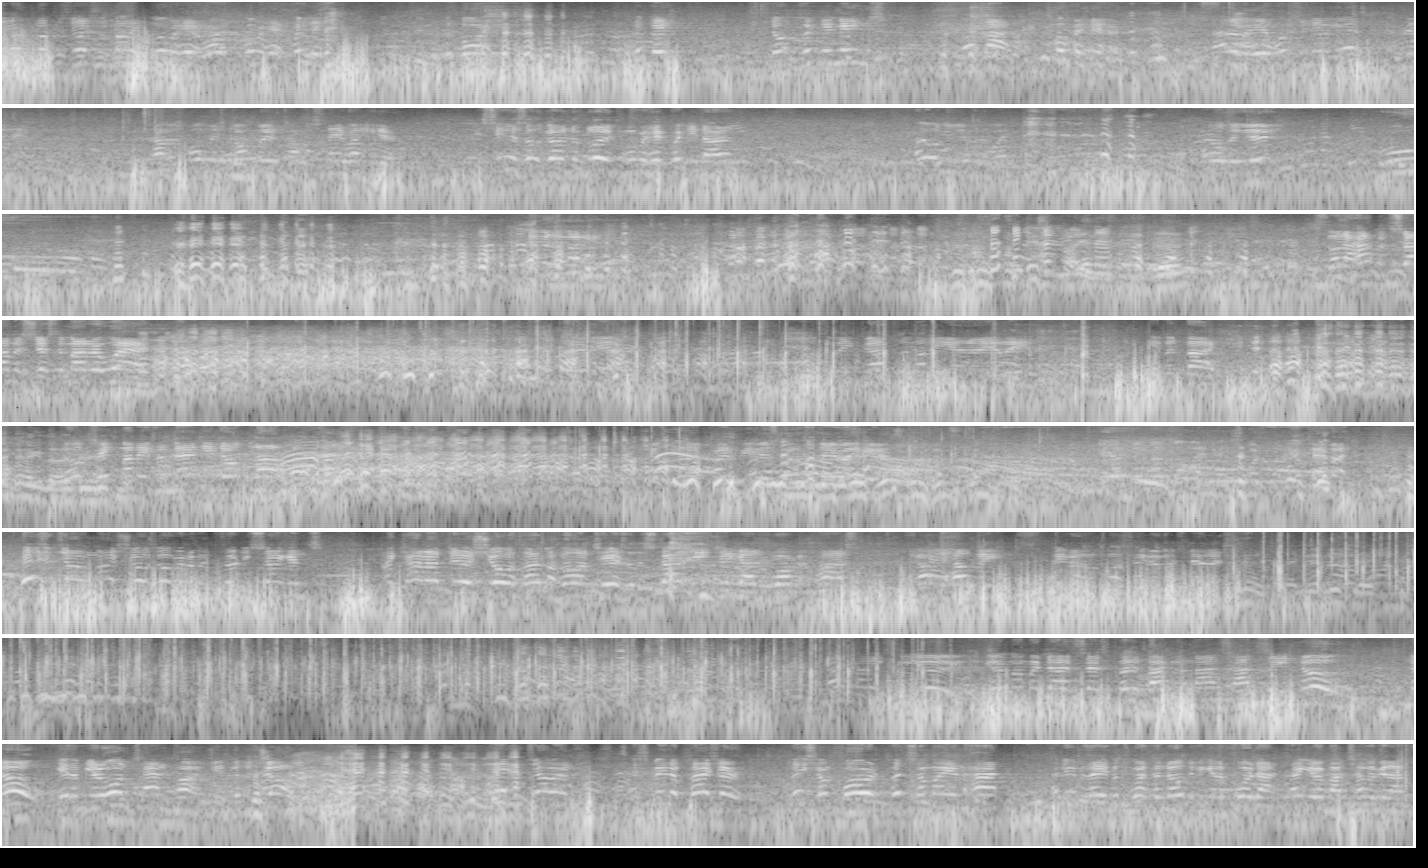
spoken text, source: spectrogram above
Over here, right? Over here, quickly. Good boy. Quickly. No, quickly means not that. Over here. Stand over here. What's your name again? Your real name. Thomas, hold this. Don't move, Thomas. Stay right here. You see this little girl in the blue? Come over here quickly, darling. How old are you, by the way? How old are you? Ooh. Give me the money. It's gonna happen, Sam. It's just a matter of when. Hopefully, grab the money and uh, give it back. don't take money from men you don't love. you. Ladies and gentlemen, my show's over in about 30 seconds. I cannot do a show without my volunteers at the start. These two guys are walking past. You have to help me. Big round of applause. Thank you very much, Dennis. That money's for you. If your mum or dad says put it back in the man's hand, say no. No. Give them your own £10. Gentlemen, it's been a pleasure. Please come forward, put some money in the hat. I do believe it's worth a note if you can afford that. Thank you very much. Have a good afternoon.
